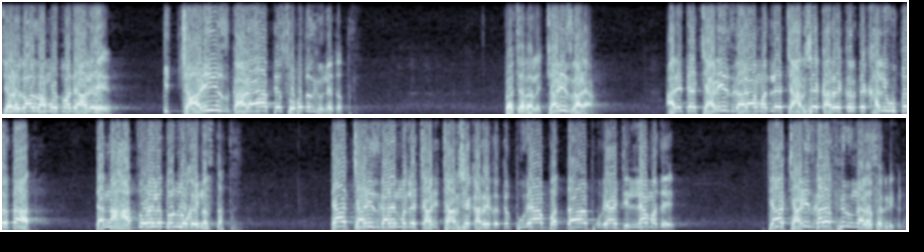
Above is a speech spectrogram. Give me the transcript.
जळगाव जामोदमध्ये आले की चाळीस गाड्या ते सोबतच घेऊन येतात. प्रचाराला चाळीस गाड्या. आणि त्या चाळीस गाड्यामधले चारशे कार्यकर्ते खाली उतरतात. त्यांना हात जोडायला दोन लोकही नसतात. त्या चाळीस गाड्यांमधले चाळीस चारशे कार्यकर्ते पुऱ्या बद्दाळ पुऱ्या जिल्ह्यामध्ये त्या चाळीस गाड्या फिरून आल्या सगळीकडे.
